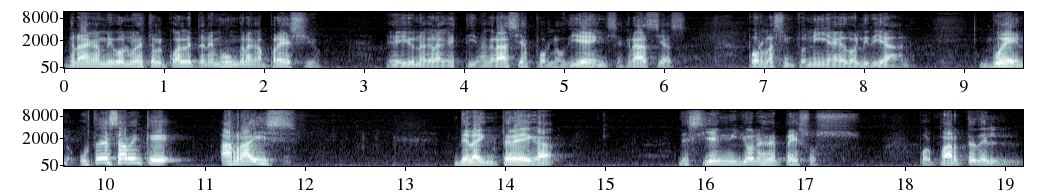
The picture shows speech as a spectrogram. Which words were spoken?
gran amigo nuestro, al cual le tenemos un gran aprecio eh, y una gran estima. Gracias por la audiencia, gracias por la sintonía, Edward Liriano. Bueno, ustedes saben que a raíz de la entrega de 100 millones de pesos por parte del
